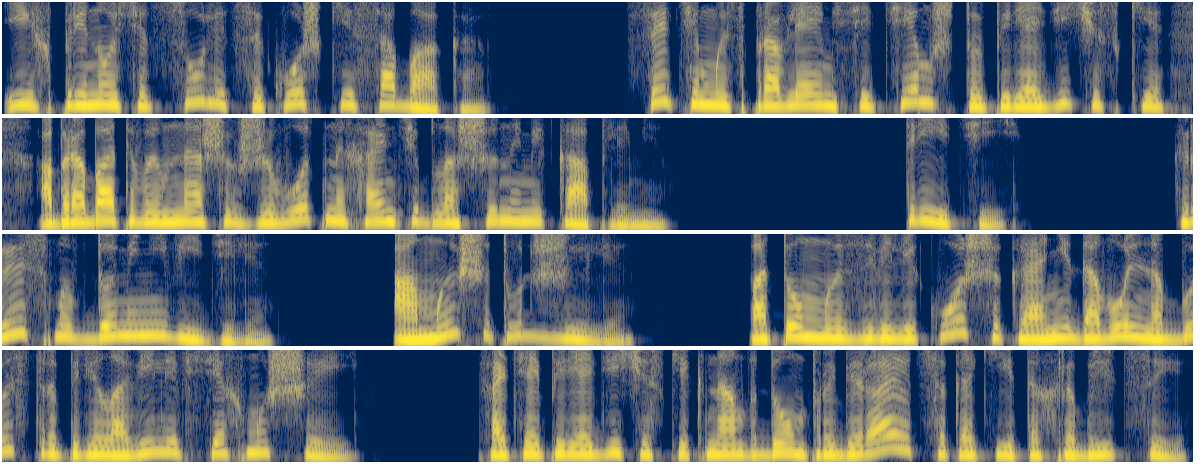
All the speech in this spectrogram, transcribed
их приносят с улицы кошки и собака. С этим мы справляемся тем, что периодически обрабатываем наших животных антиблошиными каплями. Третий. Крыс мы в доме не видели, а мыши тут жили. Потом мы завели кошек, и они довольно быстро переловили всех мышей. Хотя периодически к нам в дом пробираются какие-то храбрецы,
